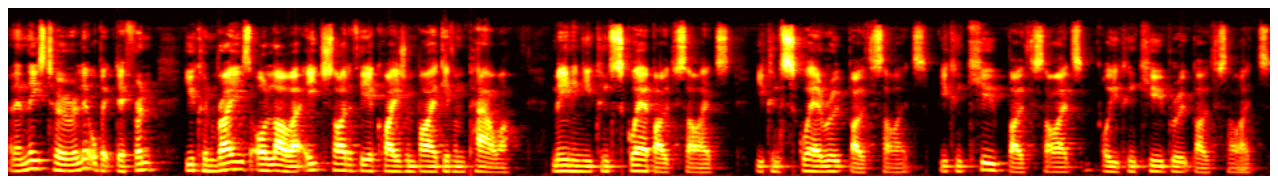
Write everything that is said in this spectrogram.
And then these two are a little bit different. You can raise or lower each side of the equation by a given power, meaning you can square both sides. You can square root both sides. You can cube both sides or you can cube root both sides.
